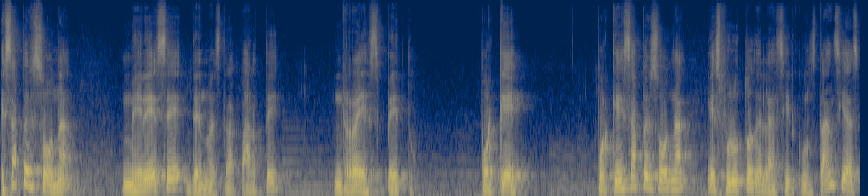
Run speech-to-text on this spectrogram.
Esa persona merece de nuestra parte respeto. ¿Por qué? Porque esa persona es fruto de las circunstancias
